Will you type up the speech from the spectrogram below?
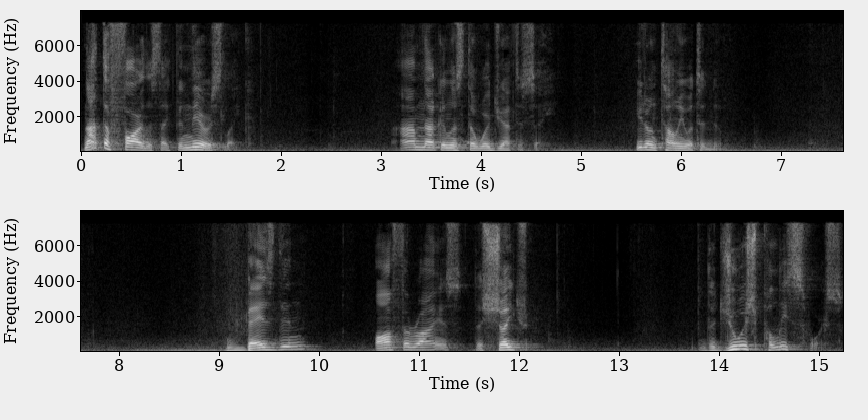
Not the farthest lake, the nearest lake. I'm not going to listen to a word you have to say. You don't tell me what to do. Bezdin authorized the Shaitrim, the Jewish police force.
